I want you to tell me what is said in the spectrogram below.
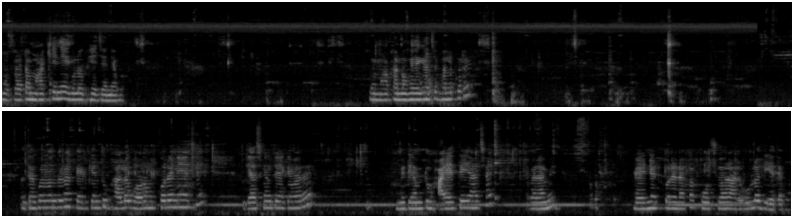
মশলাটা মাখিয়ে নিয়ে এগুলো ভেজে নেব। মাখানো হয়ে গেছে ভালো করে। দেখুন বন্ধুরা, তেল কিন্তু ভালো গরম করে নিয়েছি। গ্যাস কিন্তু একেবারে মিডিয়াম টু হাইতেই আছে। এবার আমি ম্যারিনেট করে রাখা কচু আর আলুগুলো দিয়ে দেবো।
